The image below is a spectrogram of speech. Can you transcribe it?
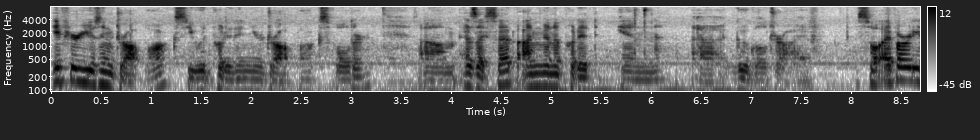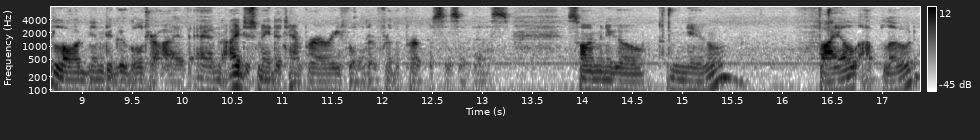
if you're using Dropbox, you would put it in your Dropbox folder. Um, as I said, I'm going to put it in uh, Google Drive. So I've already logged into Google Drive and I just made a temporary folder for the purposes of this. So I'm going to go New, File Upload,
